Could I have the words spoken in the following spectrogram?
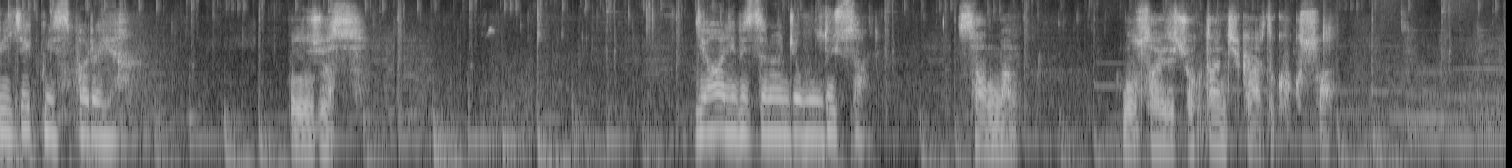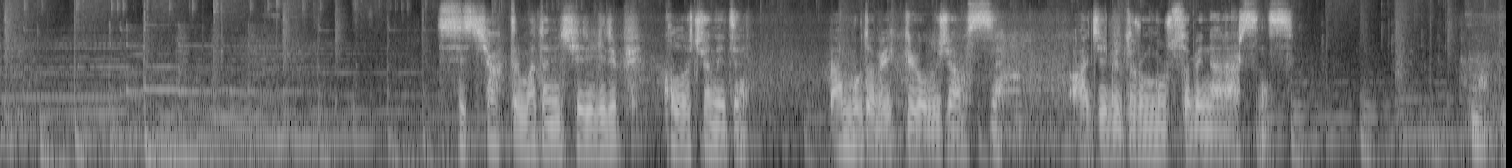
Bulabilecek miyiz parayı? Bulacağız. Ya Ali bizden önce bulduysa? Sanmam. Bulsaydı çoktan çıkardı kokusu. Siz çaktırmadan içeri girip kolaçan edin. Ben burada bekliyor olacağım sizi. Acil bir durum olursa beni ararsınız. En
